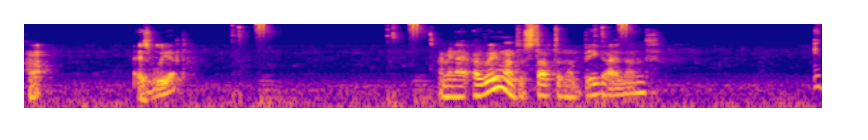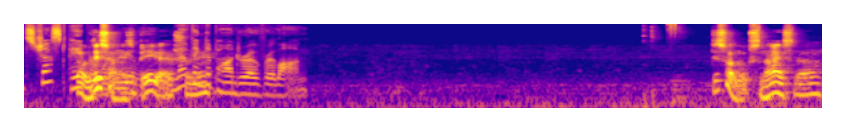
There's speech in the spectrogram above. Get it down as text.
Huh. That's weird. I mean, I, I really want to start on a big island. It's just paper. Oh, this one is big, Nothing to ponder over long. This one looks nice though.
